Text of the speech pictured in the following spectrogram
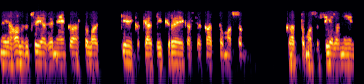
meidän hallituksen jäsenien kanssa. Tuolla keikka käytiin Kreikassa ja katsomassa, katsomassa siellä niin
